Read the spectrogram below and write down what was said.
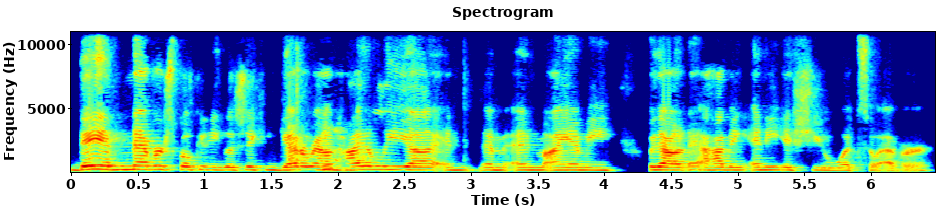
They have never spoken English. They can get around Yeah. Hialeah and, and, and Miami without having any issue whatsoever.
